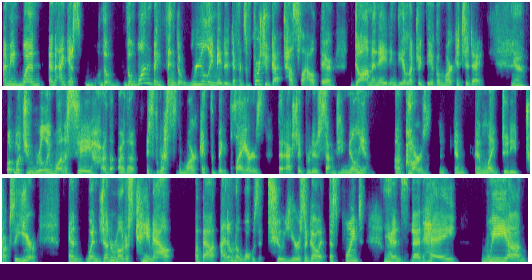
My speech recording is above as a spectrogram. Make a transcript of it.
I mean, when, and I guess the, the one big thing that really made a difference, of course, you've got Tesla out there dominating the electric vehicle market today. Yeah. But what you really want to see are the, are the, is the rest of the market, the big players that actually produce 17 million uh, cars and, and light duty trucks a year. And when General Motors came out about, I don't know, what was it, two years ago at this point, yeah. and said, hey, we, um,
